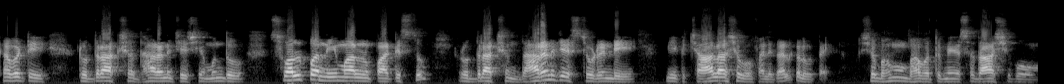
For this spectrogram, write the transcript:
కాబట్టి రుద్రాక్ష ధారణ చేసే ముందు స్వల్ప నియమాలను పాటిస్తూ రుద్రాక్షను ధారణ చేసి చూడండి మీకు చాలా శుభ ఫలితాలు కలుగుతాయి. శుభం భవతు మే సదాశివం.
